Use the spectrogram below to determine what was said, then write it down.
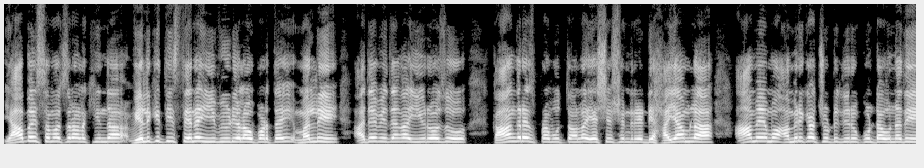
యాభై సంవత్సరాల కింద వెలికి తీస్తేనే ఈ వీడియోలు అవపడతాయి మళ్ళీ అదేవిధంగా ఈరోజు కాంగ్రెస్ ప్రభుత్వంలో యశస్విని రెడ్డి హయాంలో ఆమెమో అమెరికా చుట్టూ తిరుగుకుంటా ఉన్నది.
